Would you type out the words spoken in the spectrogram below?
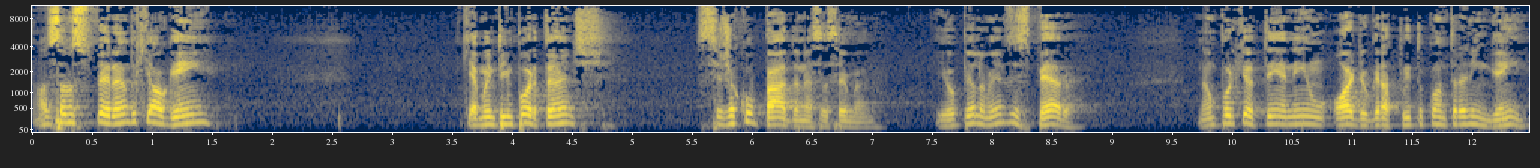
Nós estamos esperando que alguém, que é muito importante, seja culpado nessa semana. Eu, pelo menos, espero. Não porque eu tenha nenhum ódio gratuito contra ninguém.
